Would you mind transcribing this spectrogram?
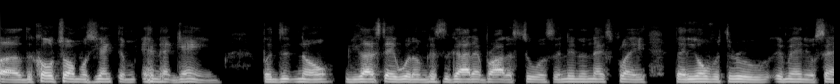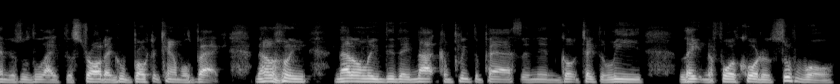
uh, the coach almost yanked him in that game. But no, you got to stay with him. This is the guy that brought us to us. And then the next play that he overthrew Emmanuel Sanders was like the straw that broke the camel's back. Not only not only did they not complete the pass and then go take the lead late in the fourth quarter of the Super Bowl,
